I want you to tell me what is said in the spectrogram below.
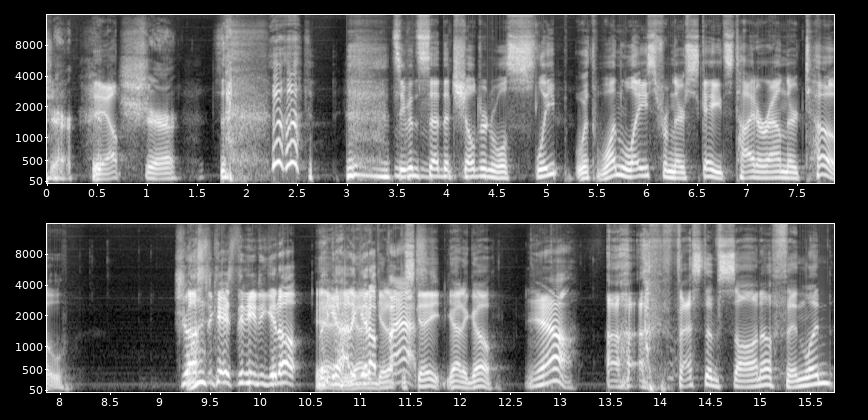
Sure. Yep. Sure. It's even said that children will sleep with one lace from their skates tied around their toe. Just in case they need to get up. They Yeah, gotta you get up get up fast. the skate. You gotta go. Yeah. Uh, festive sauna, Finland.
